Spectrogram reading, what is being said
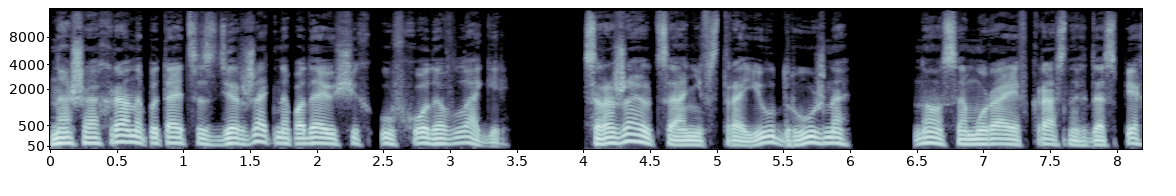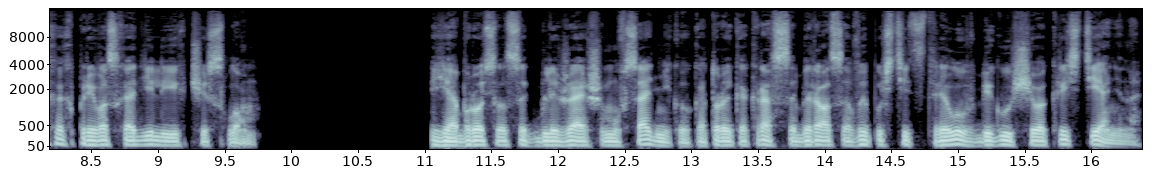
Наша охрана пытается сдержать нападающих у входа в лагерь. Сражаются они в строю, дружно, но самураи в красных доспехах превосходили их числом. Я бросился к ближайшему всаднику, который как раз собирался выпустить стрелу в бегущего крестьянина.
